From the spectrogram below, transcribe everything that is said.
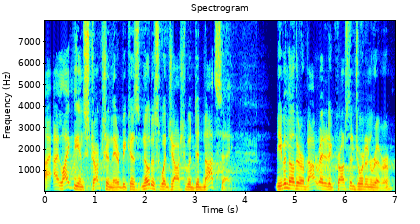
I, I like the instruction there because notice what Joshua did not say. Even though they're about ready to cross the Jordan River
